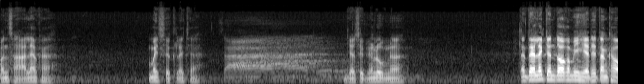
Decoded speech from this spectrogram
พรรษาแล้วค่ะ ไม่ศึกแล้วจ้ะสาธุอย่าศึกนะลูกเนอะตั้งแต่เล็กจนโตก็มีเหตุให้ต้องเข้า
